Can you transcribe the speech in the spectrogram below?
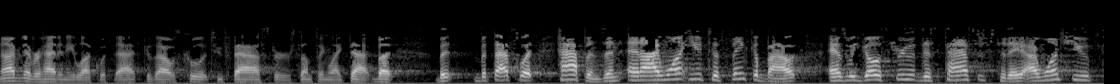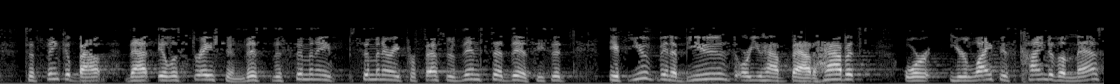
Now, I've never had any luck with that because I always cool it too fast or something like that. But, but, but that's what happens. And, and I want you to think about, as we go through this passage today, I want you to think about that illustration. This, the seminary, seminary professor then said this He said, If you've been abused or you have bad habits or your life is kind of a mess,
